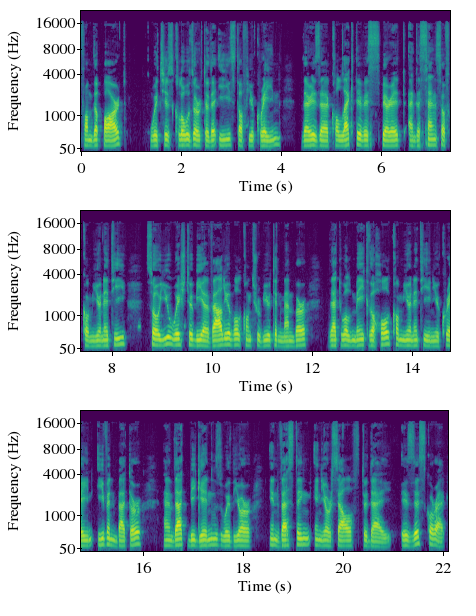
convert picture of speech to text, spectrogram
from the part which is closer to the east of Ukraine, there is a collectivist spirit and a sense of community. So you wish to be a valuable contributing member that will make the whole community in Ukraine even better. And that begins with your investing in yourself today. Is this correct?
